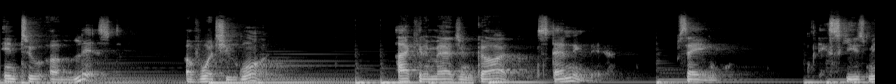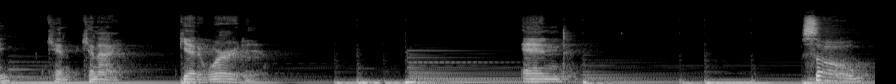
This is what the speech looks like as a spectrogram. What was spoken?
into a list of what you want, I can imagine God standing there saying, Excuse me, can, can I get a word in? And so,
